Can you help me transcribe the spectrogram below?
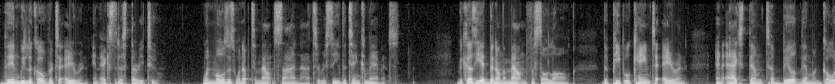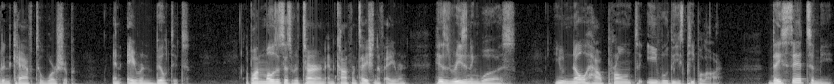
Then we look over to Aaron in Exodus 32, when Moses went up to Mount Sinai to receive the Ten Commandments. Because he had been on the mountain for so long, the people came to Aaron and asked them to build them a golden calf to worship, and Aaron built it. Upon Moses' return and confrontation of Aaron, his reasoning was, You know how prone to evil these people are. They said to me,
